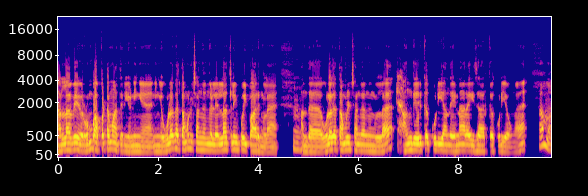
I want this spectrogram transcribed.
நல்லாவே ரொம்ப அப்பட்டமா தெரியும். நீங்க நீங்க உலக தமிழ் சங்கங்கள் எல்லாத்துலயும் போய் பாருங்களேன். அந்த உலக தமிழ் சங்கங்கள்ல அங்க இருக்கக்கூடிய அந்த என்ஆர்ஐஸா இருக்கக்கூடியவங்க ஆமா.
